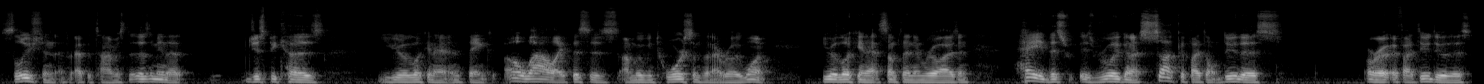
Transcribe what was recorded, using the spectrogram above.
solution at the time it doesn't mean that just because you're looking at it and think, oh wow, like this is I'm moving towards something I really want. You're looking at something and realizing, hey, this is really gonna suck if I don't do this, or if I do do this,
